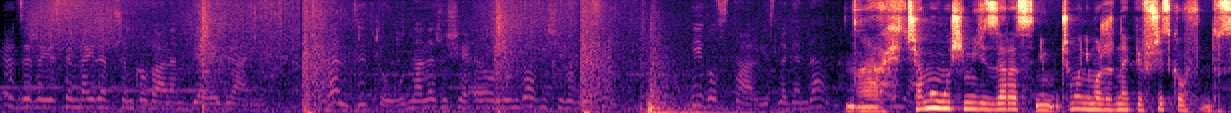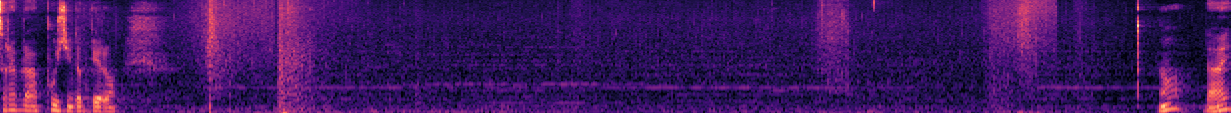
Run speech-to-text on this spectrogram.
Twierdzę, że jestem najlepszym kowalem w Białej Grani. Ten tytuł należy się Eorlundowi Siwowiesowi. Jego stal jest legendarna. Ach, czemu musi mieć zaraz. Nie, czemu nie możesz najpierw wszystko w, do srebra, a później dopiero. No, daj.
